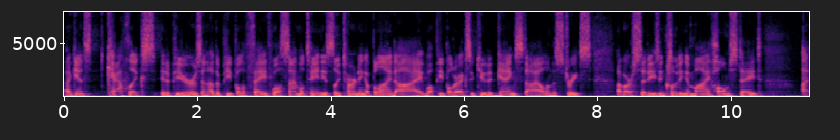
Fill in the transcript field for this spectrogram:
against Catholics, it appears, and other people of faith, while simultaneously turning a blind eye while people are executed gang style in the streets of our cities, including in my home state. I,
